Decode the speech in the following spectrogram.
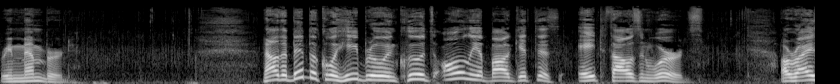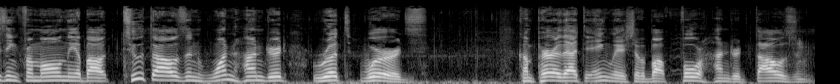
remembered. Now, the biblical Hebrew includes only about, get this, 8,000 words, arising from only about 2,100 root words. Compare that to English of about 400,000.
